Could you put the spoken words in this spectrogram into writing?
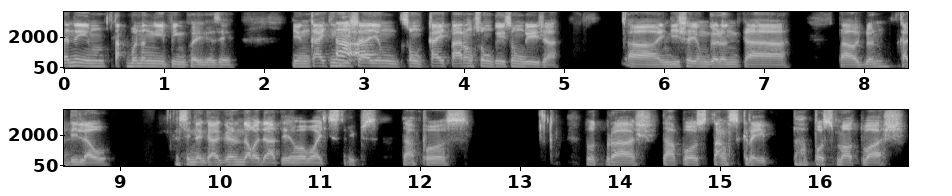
ano, yung takbo ng ngipin ko eh, kasi yung kahit hindi Uh-oh. siya, yung sung, kahit parang sungki-sungki siya, uh, hindi siya yung ganun ka, tawag doon, kadilaw. Kasi nagaganon ako dati, yung white strips. Tapos, toothbrush, tapos tongue scrape, tapos mouthwash.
